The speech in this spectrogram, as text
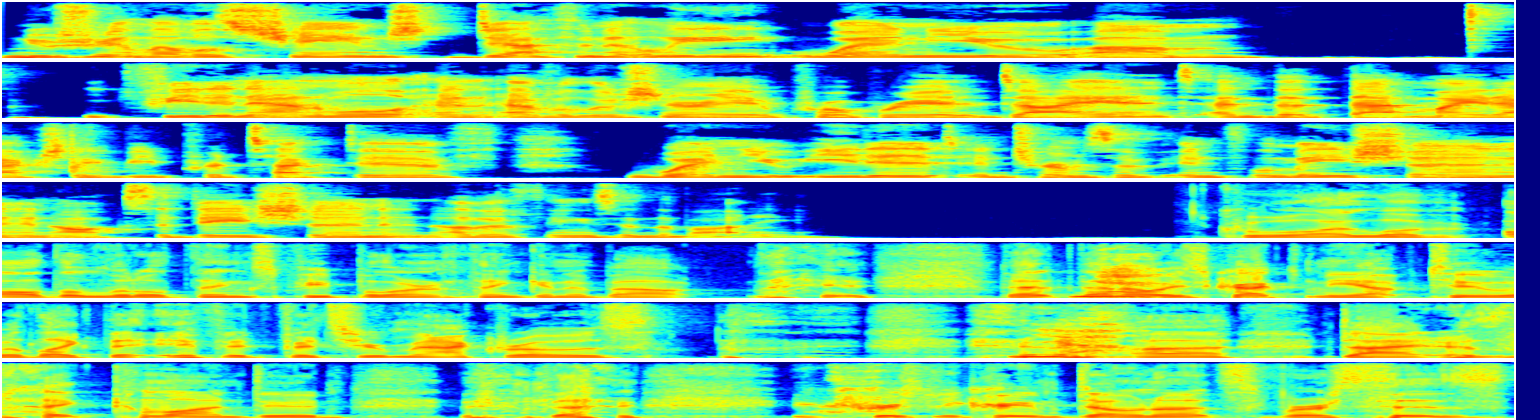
nutrient levels change definitely when you um, feed an animal an evolutionary appropriate diet and that that might actually be protective when you eat it in terms of inflammation and oxidation and other things in the body Cool. I love it. All the little things people aren't thinking about. that that yeah. always cracked me up too with like the if it fits your macros yeah. uh, diet. It was like, come on, dude. the Krispy Kreme donuts versus,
